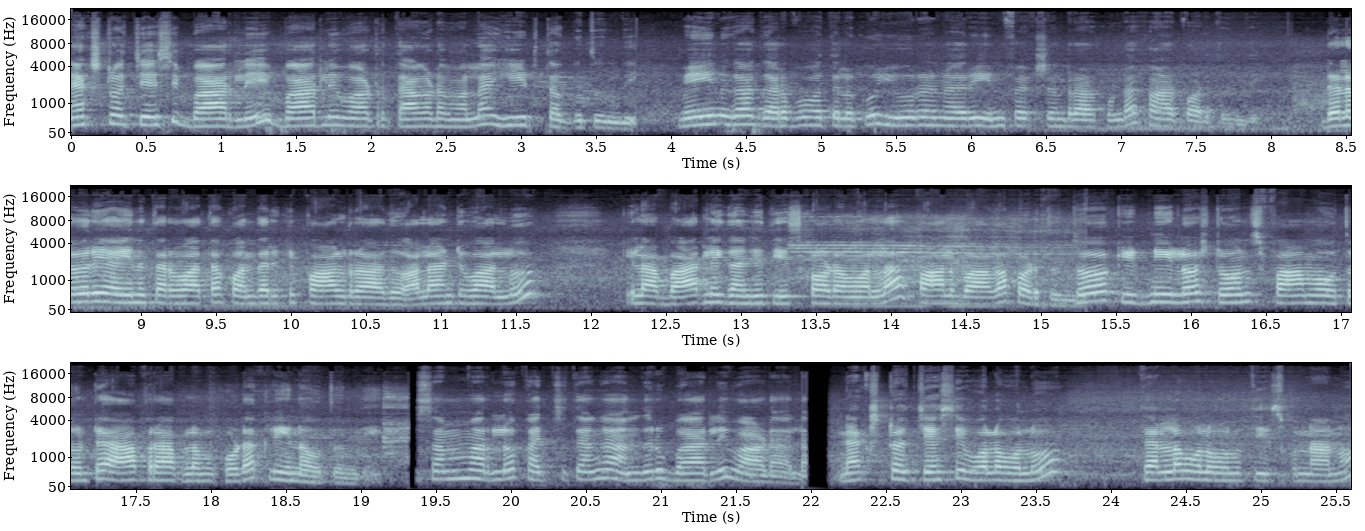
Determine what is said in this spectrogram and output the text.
నెక్స్ట్ వచ్చేసి బార్లీ. బార్లీ వాటర్ తాగడం వల్ల హీట్ తగ్గుతుంది. మెయిన్గా గర్భవతులకు యూరినరీ ఇన్ఫెక్షన్ రాకుండా కాపాడుతుంది. డెలివరీ అయిన తర్వాత కొందరికి పాలు రాదు. అలాంటి వాళ్ళు ఇలా బార్లీ గంజి తీసుకోవడం వల్ల పాలు బాగా పడుతుంది. సో కిడ్నీలో స్టోన్స్ ఫామ్ అవుతుంటే ఆ ప్రాబ్లం కూడా క్లీన్ అవుతుంది. సమ్మర్లో ఖచ్చితంగా అందరూ బార్లీ వాడాలి. నెక్స్ట్ వచ్చేసి ఉలవలు. తెల్ల ఉలవలు తీసుకున్నాను.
